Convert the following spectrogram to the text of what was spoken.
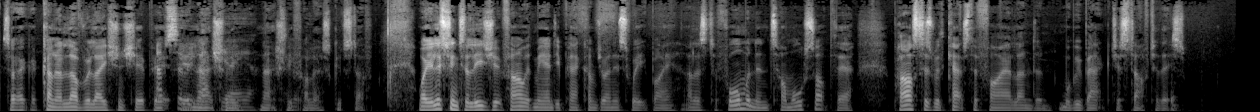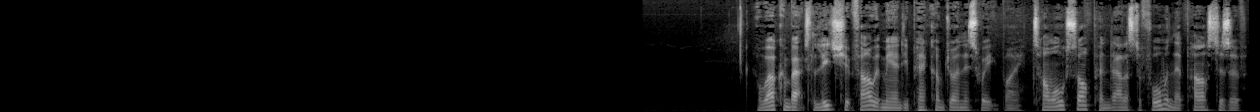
so a kind of love relationship, it, it naturally, yeah, yeah, naturally absolutely. follows. Good stuff. Well, you're listening to Leadership File with me, Andy Peck. I'm joined this week by Alistair Forman and Tom Allsop. They're pastors with Catch the Fire London. We'll be back just after this. And welcome back to the Leadership File with me, Andy Peck. I'm joined this week by Tom Allsop and Alistair Forman. They're pastors of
